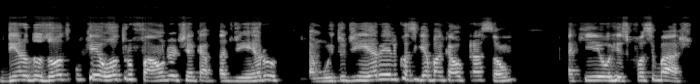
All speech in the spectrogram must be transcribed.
Dinheiro dos outros, porque outro founder tinha captado dinheiro, tinha muito dinheiro, e ele conseguia bancar a operação para que o risco fosse baixo.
